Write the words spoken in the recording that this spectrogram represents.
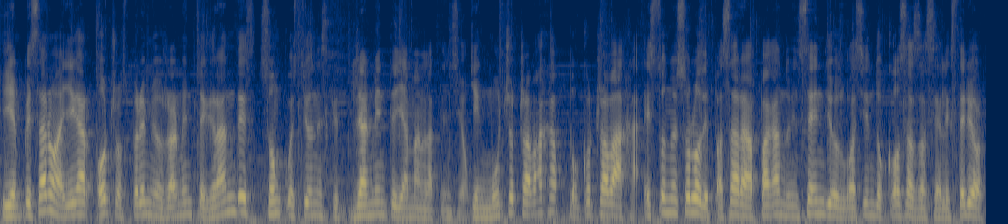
y empezaron a llegar otros premios realmente grandes, son cuestiones que realmente llaman la atención. Quien mucho trabaja, poco trabaja. Esto no es solo de pasar apagando incendios o haciendo cosas hacia el exterior,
